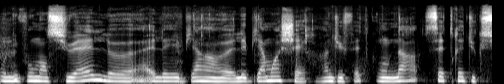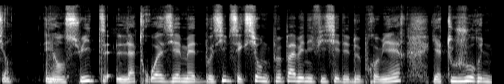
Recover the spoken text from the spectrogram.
au niveau mensuel, euh, elle, est bien, elle est bien moins chère hein, du fait qu'on a cette réduction. Et ensuite, la troisième aide possible, c'est que si on ne peut pas bénéficier des deux premières, il y a toujours une,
